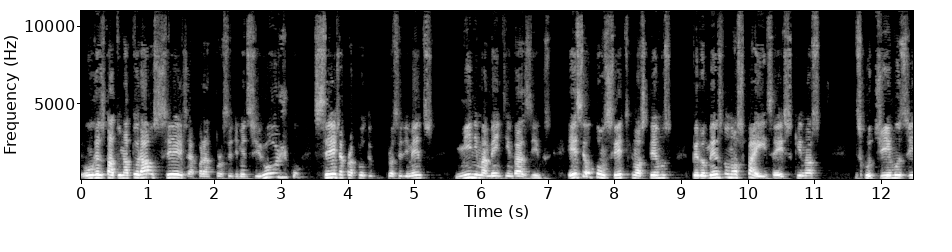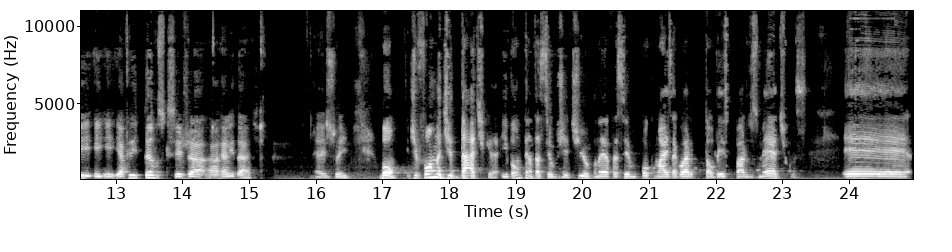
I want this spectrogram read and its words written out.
um resultado natural, seja para procedimento cirúrgico, seja para procedimentos minimamente invasivos. Esse é o conceito que nós temos, pelo menos no nosso país. É isso que nós discutimos e, e, e acreditamos que seja a realidade. É isso aí. Bom, de forma didática, e vamos tentar ser objetivo, né, para ser um pouco mais agora, talvez, para os médicos, é,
